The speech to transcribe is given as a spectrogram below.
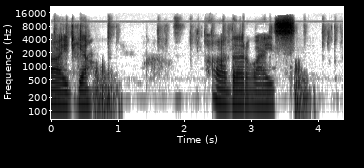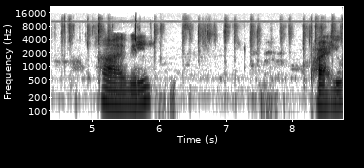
idea. Otherwise i will fire you.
